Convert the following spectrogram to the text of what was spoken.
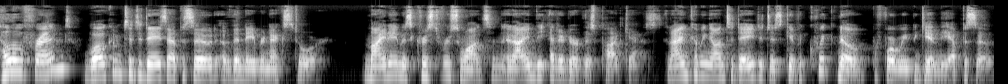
Hello, friend. Welcome to today's episode of The Neighbor Next Door. My name is Christopher Swanson, and I am the editor of this podcast, and I am coming on today to just give a quick note before we begin the episode.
